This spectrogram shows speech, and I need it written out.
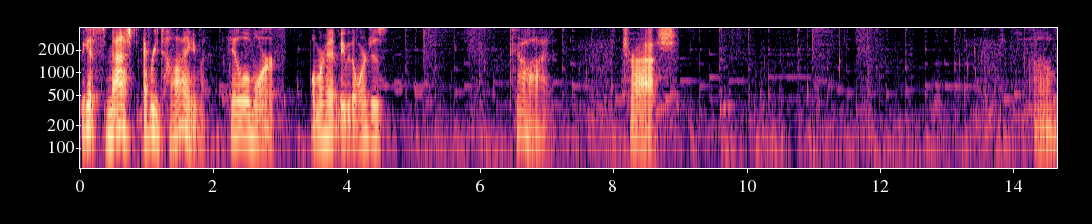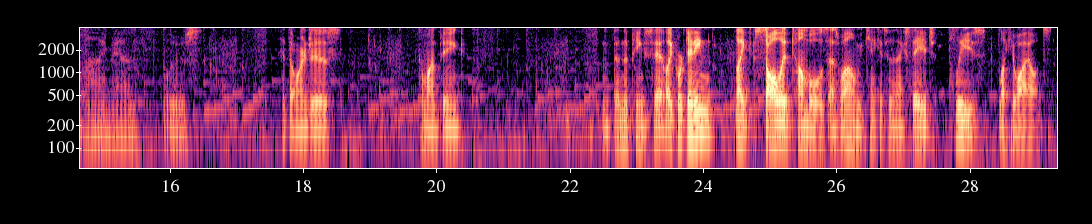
We get smashed every time. Hit a little more. One more hit, maybe the oranges. God. Trash. Blues. Hit the oranges. Come on, pink. And then the pinks hit. Like, we're getting, like, solid tumbles as well, and we can't get to the next stage. Please, Lucky Wilds.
